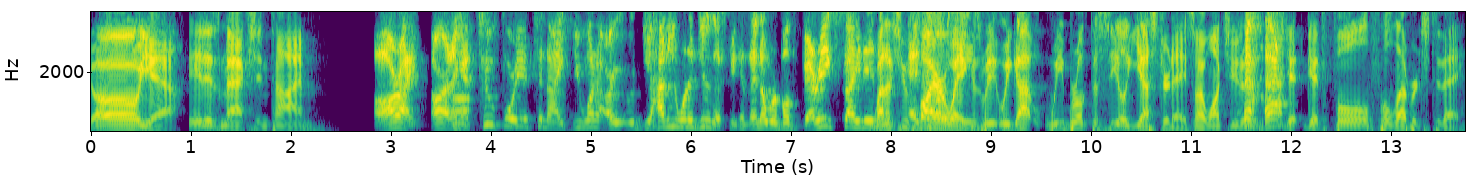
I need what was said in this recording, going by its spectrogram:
Oh, yeah. It is action time. All right, all right. I got uh, two for you tonight. You want to? How do you want to do this? Because I know we're both very excited. Why don't you fire away? Because we, we got we broke the seal yesterday, so I want you to get get full full leverage today.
